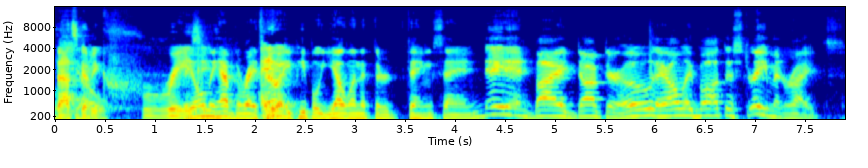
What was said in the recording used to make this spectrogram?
that's gonna be crazy. They only have the rights. Anyway, don't need people yelling at their thing saying they didn't buy Doctor Who. They only bought the streaming rights.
